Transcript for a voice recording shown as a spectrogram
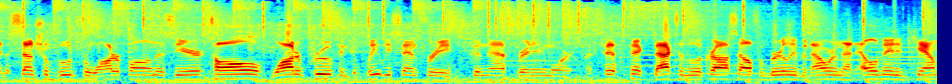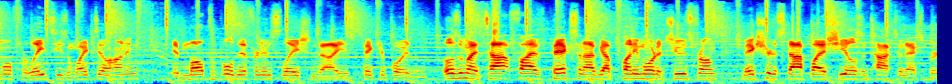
an essential boot for waterfowling this year. Tall, waterproof, and completely scent-free. Couldn't ask for anything more. My fifth pick, back to the Lacrosse Alpha Burley, but now we're in that elevated camel for late season whitetail hunting in multiple different insulation values. Pick your poison. Those are my top five picks, and I've got plenty more to choose from. Make sure to stop by Scheels and talk to an expert.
